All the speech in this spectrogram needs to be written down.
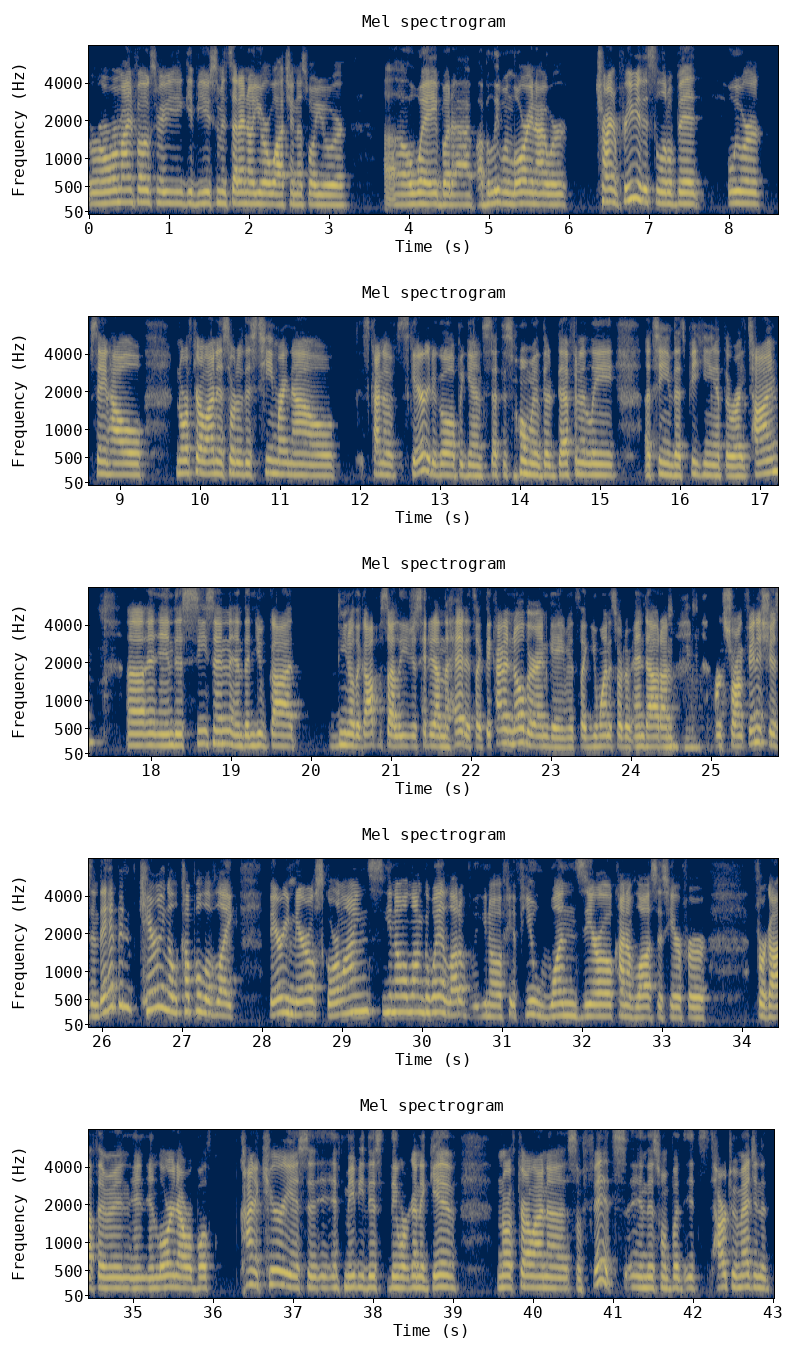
remind folks, maybe give you some insight. I know you were watching us while you were uh, away, but I, I believe when Lori and I were trying to preview this a little bit, we were saying how North Carolina is sort of this team right now. It's kind of scary to go up against at this moment. They're definitely a team that's peaking at the right time uh, in, in this season. And then you've got you know the Gotham side, you just hit it on the head. It's like they kind of know their end game. It's like you want to sort of end out on mm-hmm. on strong finishes, and they had been carrying a couple of like very narrow score lines, you know, along the way. A lot of you know a few one zero kind of losses here for for Gotham, and and, and Lori and I were both kind of curious if maybe this they were going to give North Carolina some fits in this one, but it's hard to imagine that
